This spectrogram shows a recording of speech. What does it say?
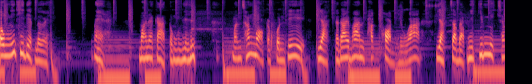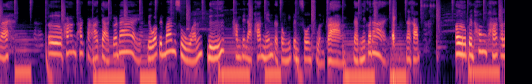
ตรงนี้ทีเด็ดเลยแหมบรรยากาศตรงนี้ มันช่างเหมาะกับคนที่ อยากจะได้บ้านพักผ่อนหรือว่าอยากจะแบบมีกิมมิคใช่ไหมเออบ้านพักตากอากาศก็ได้ หรือว่าเป็นบ้านสวน หรือทำเป็นอพาร์ตเมนต์แต่ตรงนี้เป็นโซนสวนกลาง แบบนี้ก็ได้นะครับ เออเป็นห้องพักอะไร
